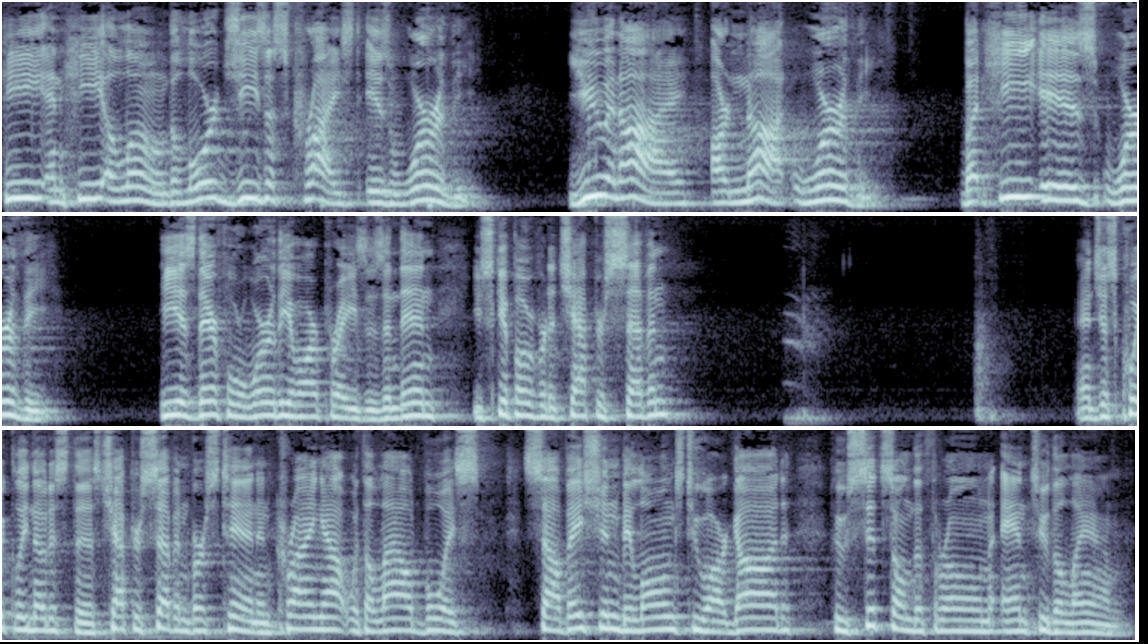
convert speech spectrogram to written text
He and he alone, the Lord Jesus Christ, is worthy. You and I are not worthy, but He is worthy. He is therefore worthy of our praises. And then you skip over to chapter 7. And just quickly notice this. Chapter 7, verse 10 and crying out with a loud voice, Salvation belongs to our God who sits on the throne and to the Lamb.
